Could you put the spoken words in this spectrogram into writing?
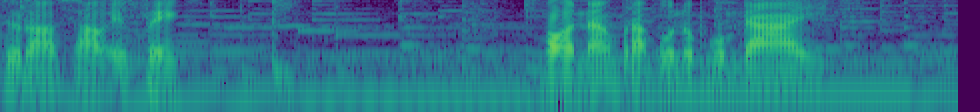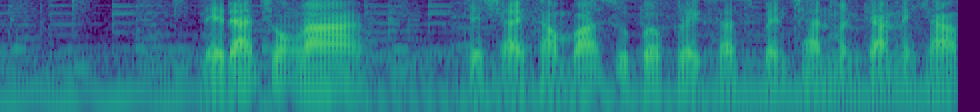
Surround Sound Effects บาะนั่งปรับอุณหภูมิได้ ในด้านช่วงล่าง จะใช้คำว่า Super Flex Suspension เหมือนกันนะครับ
